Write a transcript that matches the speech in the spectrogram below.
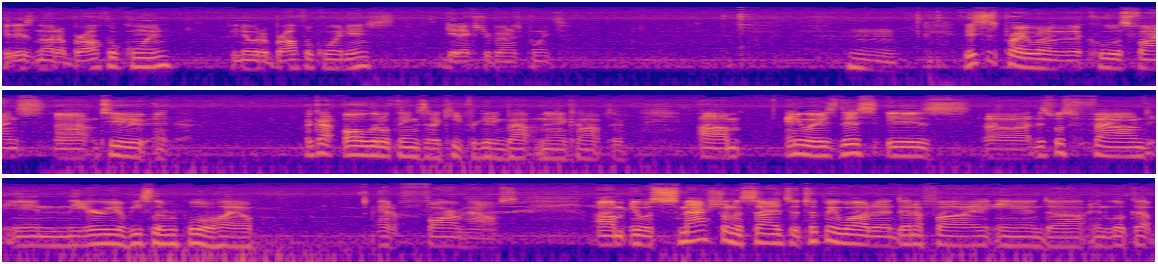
It is not a brothel coin. If you know what a brothel coin is, get extra bonus points. Hmm. This is probably one of the coolest finds, uh, too. I got all little things that I keep forgetting about and then I come up to. Um, anyways, this is uh, this was found in the area of East Liverpool, Ohio at a farmhouse. Um, it was smashed on the side, so it took me a while to identify and uh, and look up.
